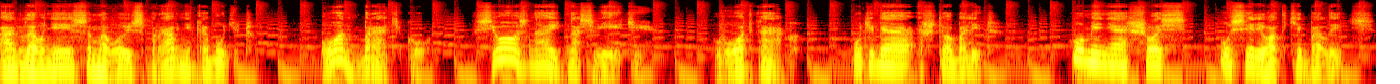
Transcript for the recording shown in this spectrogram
а главнее самого исправника будет. Он, братику, все знает на свете. Вот как. У тебя что болит? У меня шось у середки болить.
